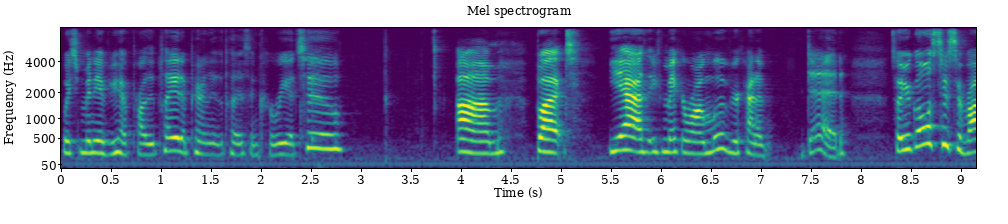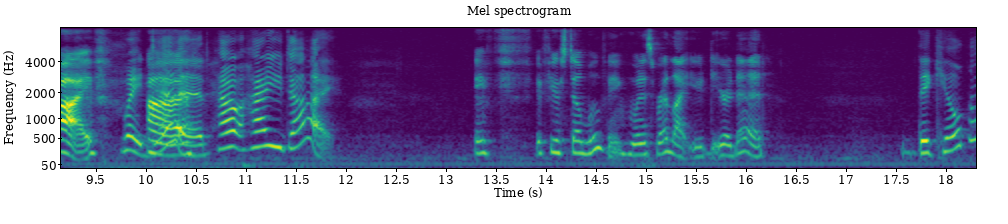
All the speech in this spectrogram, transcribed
which many of you have probably played. Apparently, they play this in Korea too. Um, but yeah, if you make a wrong move, you're kind of dead. So your goal is to survive. Wait, uh, dead? Uh, how how do you die? If if you're still moving when it's red light, you you're dead. They killed them.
